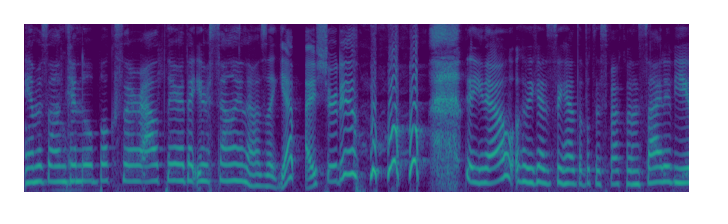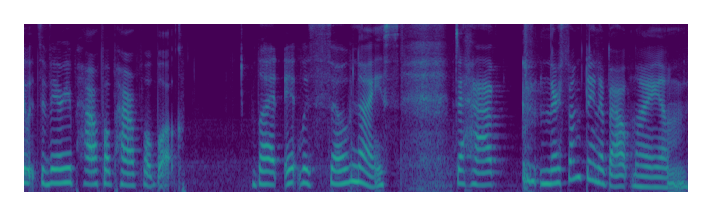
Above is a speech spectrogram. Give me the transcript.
Amazon Kindle books that are out there that you're selling? I was like, yep, I sure do. you know, because we have the book The Sparkle Inside of You. It's a very powerful, powerful book. But it was so nice to have. there's something about my um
